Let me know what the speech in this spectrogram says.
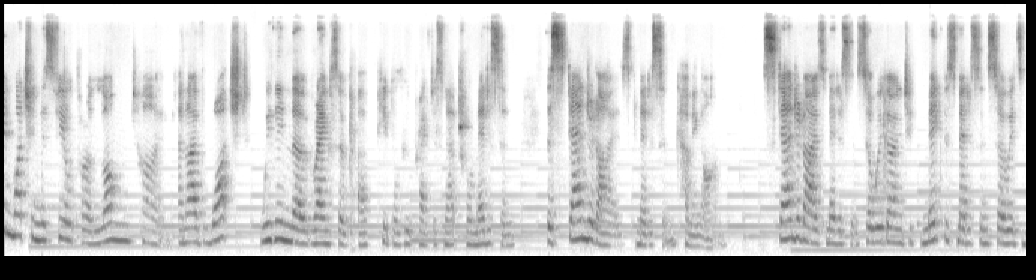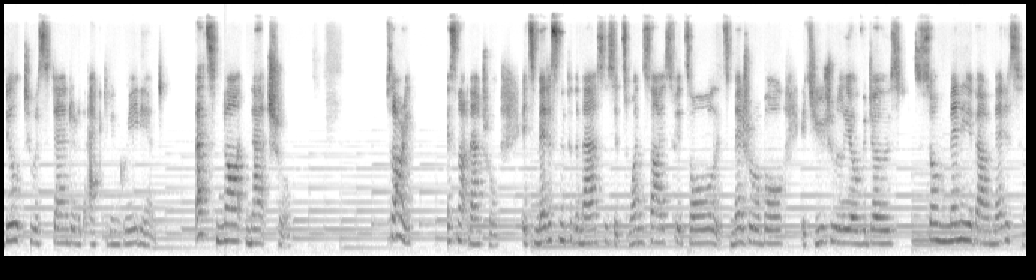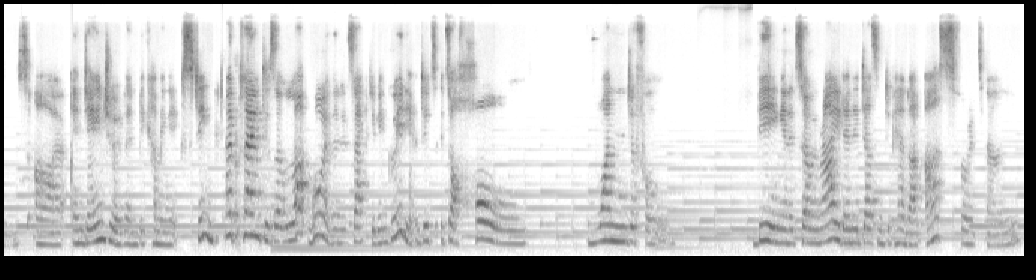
been watching this field for a long time, and I've watched within the ranks of, of people who practice natural medicine the standardized medicine coming on. Standardized medicine. So we're going to make this medicine so it's built to a standard of active ingredient. That's not natural. Sorry, it's not natural. It's medicine for the masses. It's one size fits all. It's measurable. It's usually overdosed. So many of our medicines are endangered and becoming extinct. Our plant is a lot more than its active ingredient. It's, it's a whole wonderful being in its own right, and it doesn't depend on us for its value.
